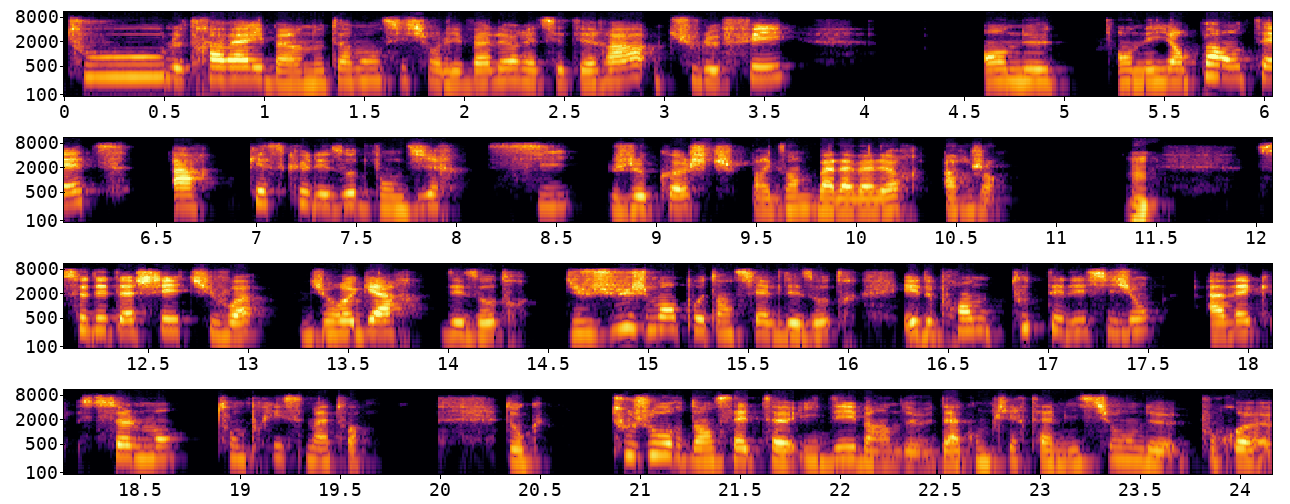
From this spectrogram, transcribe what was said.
tout le travail, ben, notamment aussi sur les valeurs, etc., tu le fais en n'ayant pas en tête, ah, qu'est-ce que les autres vont dire si je coche, par exemple, bah, la valeur argent. Mmh. Se détacher, tu vois, du regard des autres, du jugement potentiel des autres et de prendre toutes tes décisions avec seulement ton prisme à toi. Donc, toujours dans cette euh, idée ben, d'accomplir ta mission, de, pour, euh,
